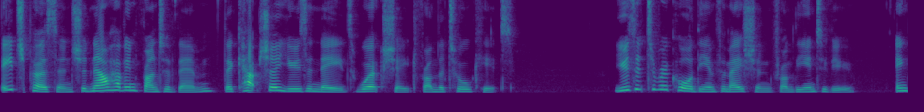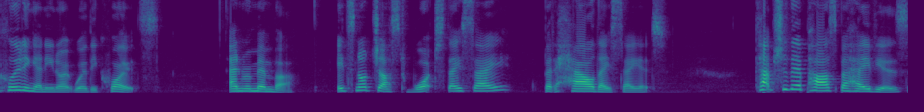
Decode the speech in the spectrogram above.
Each person should now have in front of them the Capture User Needs worksheet from the toolkit. Use it to record the information from the interview, including any noteworthy quotes. And remember, it's not just what they say, but how they say it. Capture their past behaviours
